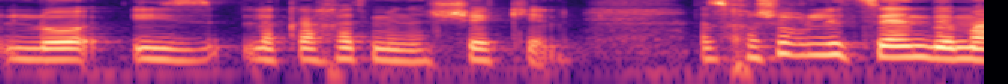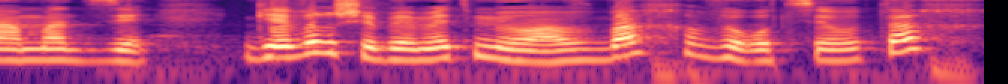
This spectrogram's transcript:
לא העז לקחת מן השקל. אז חשוב לציין במעמד זה, גבר שבאמת מאוהב בך ורוצה אותך,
